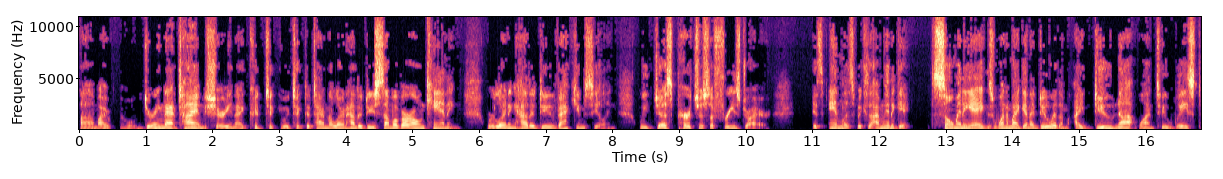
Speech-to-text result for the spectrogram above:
um, I during that time, Sherry and I could we took the time to learn how to do some of our own canning. We're learning how to do vacuum sealing. We just purchased a freeze dryer. It's endless because I'm going to get so many eggs. What am I going to do with them? I do not want to waste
